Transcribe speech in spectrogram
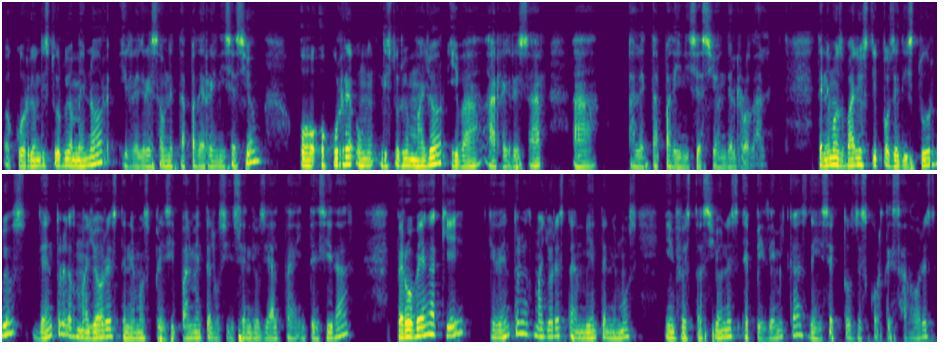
ocurre un disturbio menor y regresa a una etapa de reiniciación o ocurre un disturbio mayor y va a regresar a, la etapa de iniciación del rodal. Tenemos varios tipos de disturbios. Dentro de los mayores tenemos principalmente los incendios de alta intensidad, pero ven aquí que dentro de los mayores también tenemos infestaciones epidémicas de insectos descortezadores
